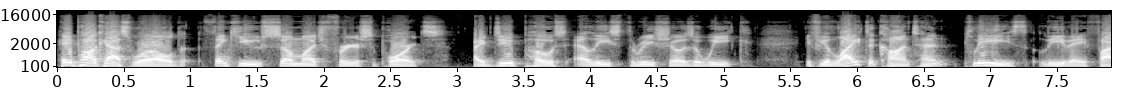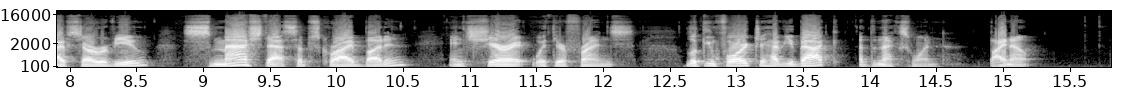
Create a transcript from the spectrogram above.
Hey, podcast world. Thank you so much for your support. I do post at least three shows a week. If you like the content, please leave a five star review, smash that subscribe button, and share it with your friends. Looking forward to have you back at the next one. Bye now.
